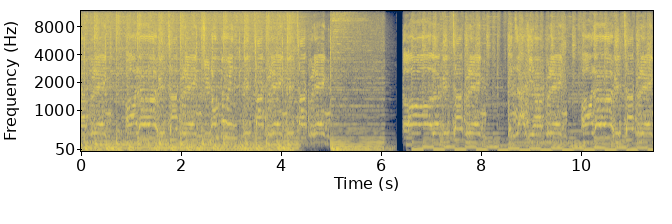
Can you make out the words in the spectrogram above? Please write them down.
Happening. Oh, look, it's happening. Do not go in. It's happening. It's happening. Oh, look, it's happening. It's actually happening. Oh, look, it's happening.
